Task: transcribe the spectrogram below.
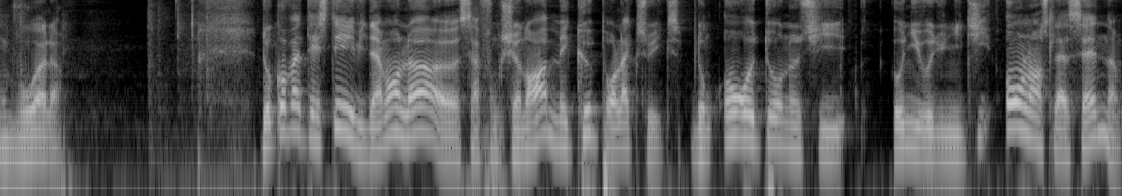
Voilà. Donc on va tester évidemment là, euh, ça fonctionnera mais que pour l'axe X. Donc on retourne aussi au niveau d'Unity, on lance la scène.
